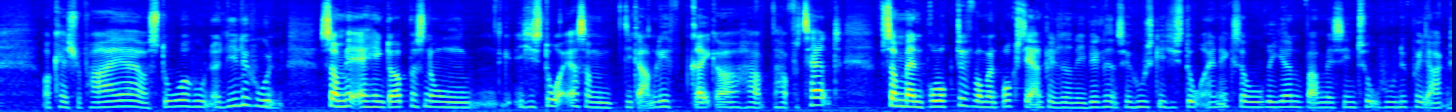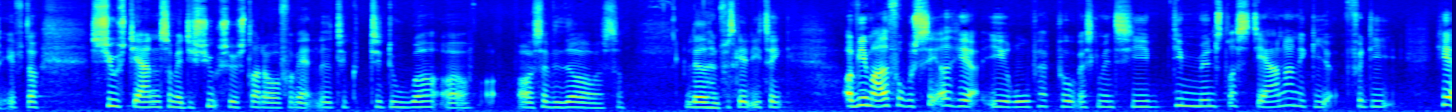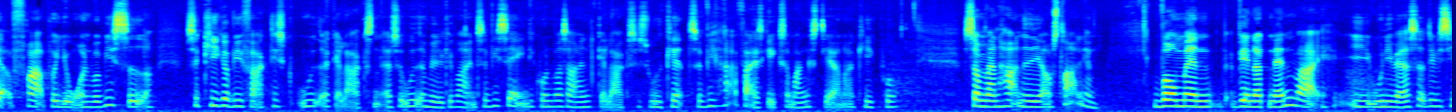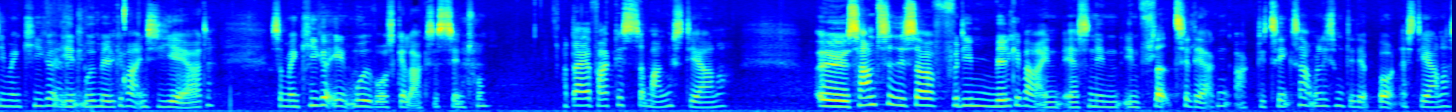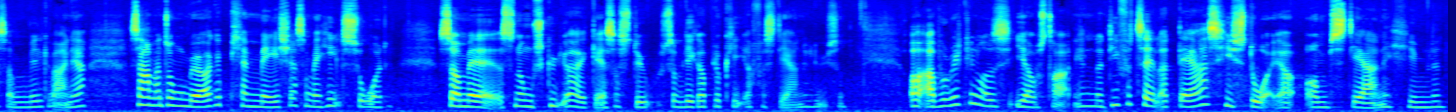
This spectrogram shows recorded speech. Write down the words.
og Cassiopeia og Store Hund og Lille Hund, mm. som er hængt op på sådan nogle historier, som de gamle grækere har, har fortalt, som man brugte, hvor man brugte stjernebillederne i virkeligheden til at huske historien. Ikke? Så Orion var med sine to hunde på jagt mm. efter syvstjernen, som er de syv søstre, der var forvandlet til, til duer og, og, og så videre. Og så lavede han forskellige ting. Og vi er meget fokuseret her i Europa på, hvad skal man sige, de mønstre stjernerne giver, fordi herfra på jorden, hvor vi sidder, så kigger vi faktisk ud af galaksen, altså ud af Mælkevejen, så vi ser egentlig kun vores egen galakses udkant, så vi har faktisk ikke så mange stjerner at kigge på som man har nede i Australien, hvor man vender den anden vej i universet, det vil sige, at man kigger ind mod Mælkevejens hjerte, så man kigger ind mod vores galakses centrum. Og der er faktisk så mange stjerner. Øh, samtidig så, fordi Mælkevejen er sådan en, en flad tallerkenagtig ting, så har man ligesom det der bånd af stjerner, som Mælkevejen er. Så har man sådan nogle mørke plamager, som er helt sorte, som er sådan nogle skyer af gas og støv, som ligger og blokerer for stjernelyset. Og aboriginals i Australien, når de fortæller deres historier om stjernehimlen,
